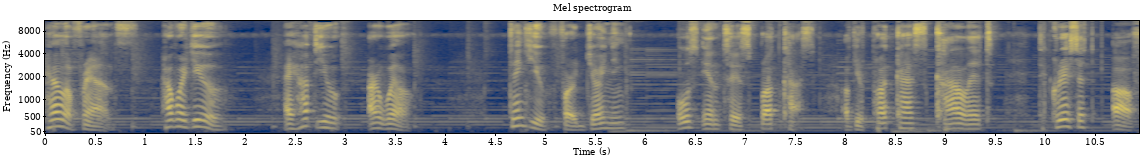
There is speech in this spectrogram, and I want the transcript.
Hello, friends. How are you? I hope you are well. Thank you for joining us in this podcast of your podcast called The Crescent of.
